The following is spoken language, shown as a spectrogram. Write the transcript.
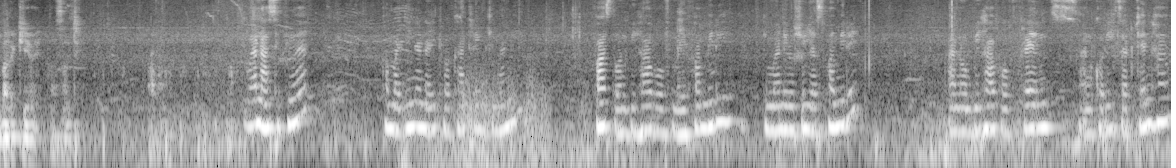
Barikiwe. Asante. Kimani. First on behalf of my family, Kimani Rushuya's family, and on behalf of friends and colleagues at Kenha,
